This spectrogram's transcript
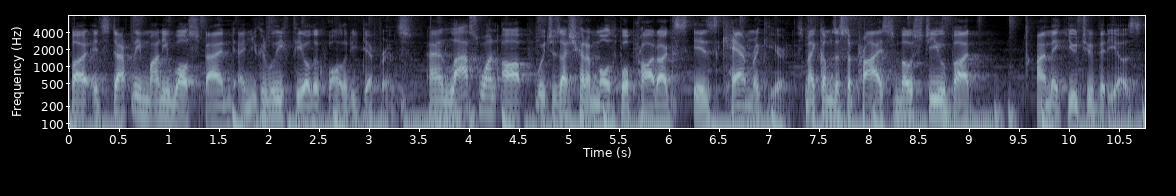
but it's definitely money well spent and you can really feel the quality difference. And last one up, which is actually kind of multiple products, is camera gear. This might come as a surprise to most of you, but I make YouTube videos.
